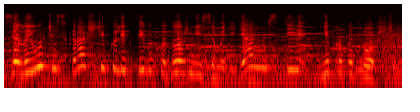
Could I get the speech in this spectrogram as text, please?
Взяли участь кращі колективи художньої самодіяльності Дніпропетровщини.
